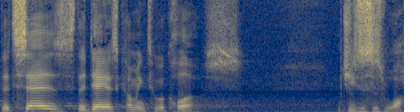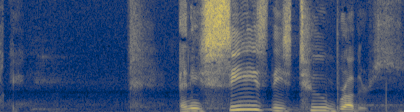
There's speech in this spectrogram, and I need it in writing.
that says the day is coming to a close. Jesus is walking. And he sees these two brothers.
